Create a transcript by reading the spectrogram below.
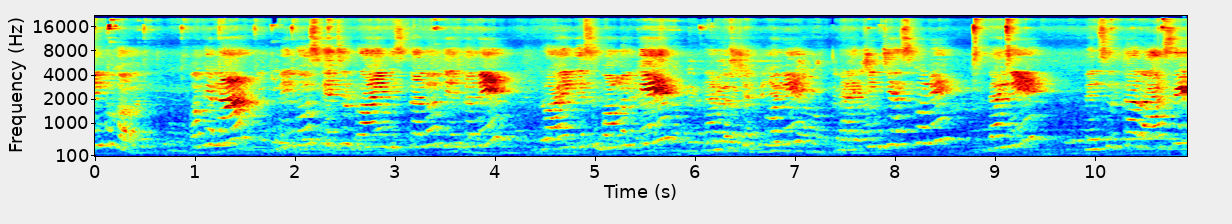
నింపుకోవాలి. ఓకేనా? మీకు స్కెచ్ డ్రాయింగ్ ఇస్తాను. పెన్సిల్తో రాసి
